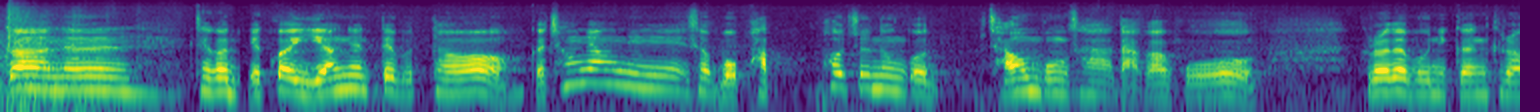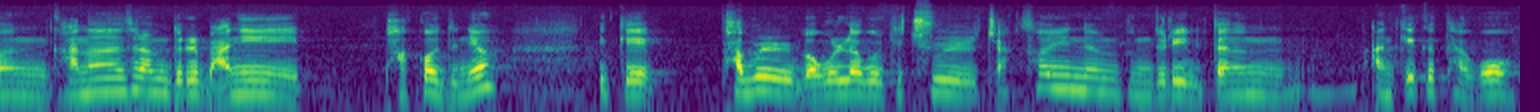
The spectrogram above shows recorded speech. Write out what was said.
그러니까는 제가 예과 2학년 때부터 그러니까 청량리에서 뭐 밥 퍼주는 거 자원봉사 나가고 그러다 보니까 그런 가난한 사람들을 많이 봤거든요. 이렇게 밥을 먹으려고 이렇게 줄 쫙 서 있는 분들이 일단은 안 깨끗하고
